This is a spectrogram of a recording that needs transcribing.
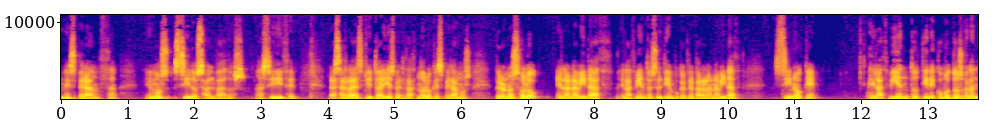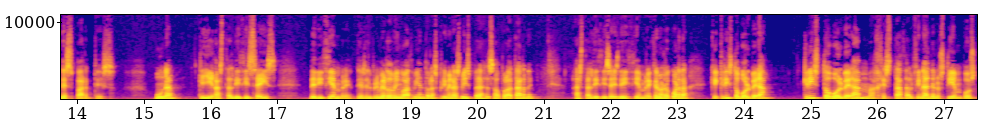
en esperanza hemos sido salvados. Así dice la Sagrada Escritura, y es verdad, no lo que esperamos, pero no solo en la Navidad, el Adviento es el tiempo que prepara la Navidad, sino que el Adviento tiene como dos grandes partes. Una que llega hasta el 16 de diciembre, desde el primer domingo de Adviento, las primeras vísperas, el sábado por la tarde, hasta el 16 de diciembre, que nos recuerda que Cristo volverá. Cristo volverá en majestad al final de los tiempos.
